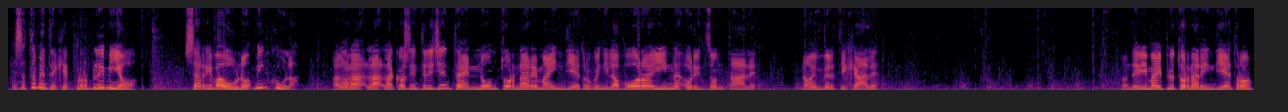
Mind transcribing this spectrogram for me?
Esattamente che problemi ho? Se arriva uno, mi incula. Allora, la, la cosa intelligente è non tornare mai indietro, quindi lavora in orizzontale, no in verticale. Non devi mai più tornare indietro.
